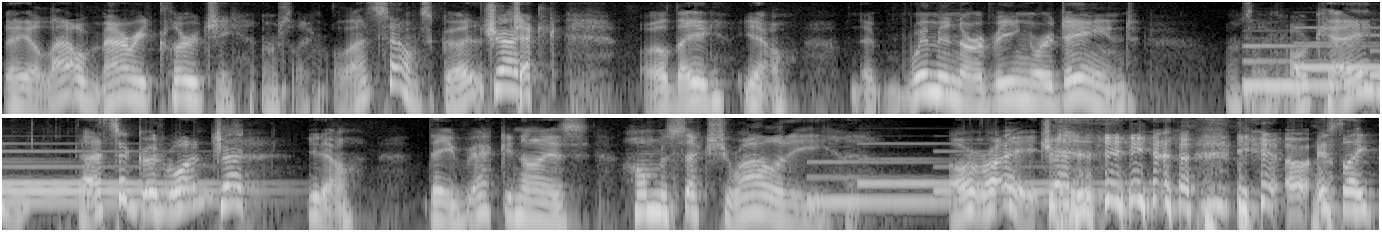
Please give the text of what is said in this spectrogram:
they allow married clergy. And I was like, well, that sounds good. Check. Well, they, you know, the women are being ordained. I was like, okay, that's a good one. Check. You know, they recognize homosexuality. All right. Check. you know, it's like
